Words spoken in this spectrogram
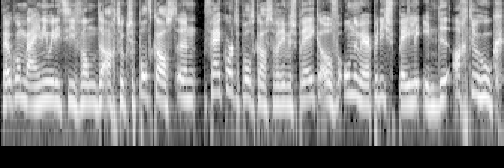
Welkom bij een nieuwe editie van de Achterhoekse Podcast. Een vrij korte podcast waarin we spreken over onderwerpen die spelen in de Achterhoek.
